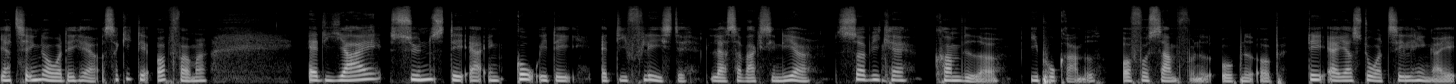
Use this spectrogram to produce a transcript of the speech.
jeg tænkte over det her, og så gik det op for mig, at jeg synes, det er en god idé, at de fleste lader sig vaccinere, så vi kan komme videre i programmet og få samfundet åbnet op. Det er jeg stor tilhænger af.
